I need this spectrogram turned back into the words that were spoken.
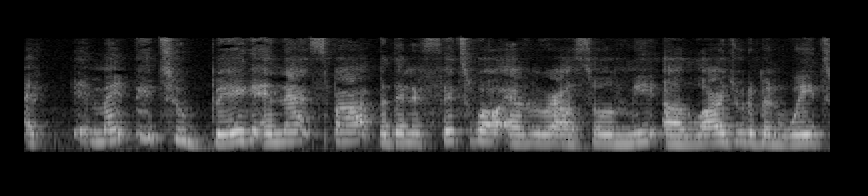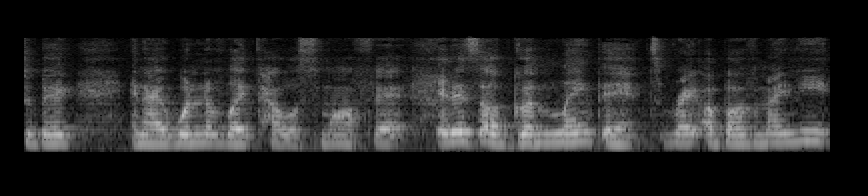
I, it might be too big in that spot but then it fits well everywhere else. So me a large would have been way too big and I wouldn't have liked how a small fit. It is a good length. It's right above my knee.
